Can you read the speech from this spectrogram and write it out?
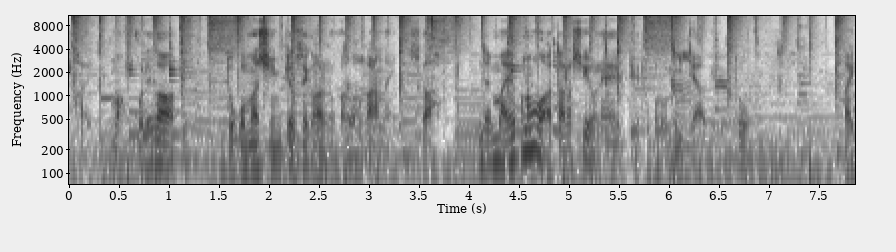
と。はい。まあ、これがどこまで信憑性があるのかわからないんですが、で、まあ、英語の方が新しいよねっていうところを見てあげると、はい。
